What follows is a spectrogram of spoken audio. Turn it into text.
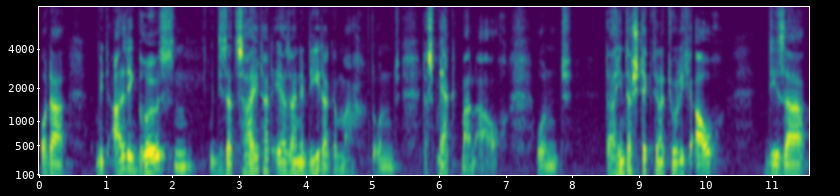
oder mit all den Größen dieser Zeit hat er seine Lieder gemacht und das merkt man auch. Und dahinter steckte natürlich auch dieser,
